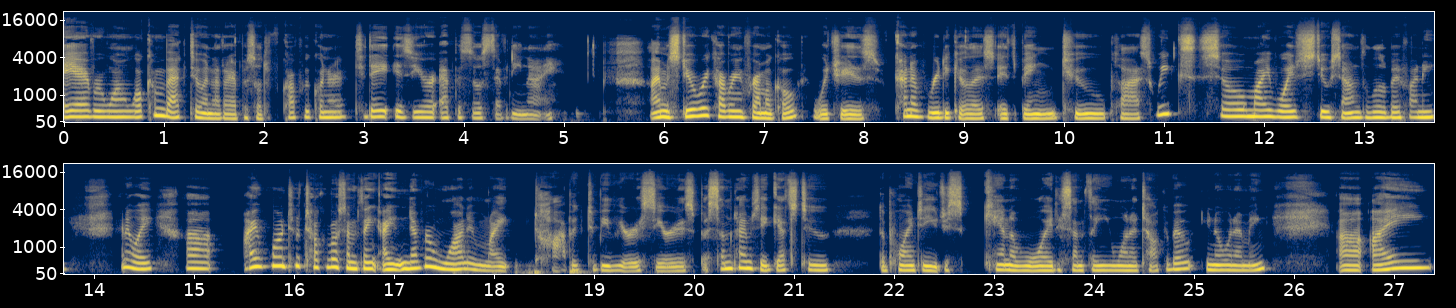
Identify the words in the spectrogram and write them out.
Hey everyone, welcome back to another episode of Coffee Corner. Today is your episode 79. I'm still recovering from a cold, which is kind of ridiculous. It's been two plus weeks, so my voice still sounds a little bit funny. Anyway, uh, I want to talk about something I never wanted my topic to be very serious, but sometimes it gets to the point that you just can't avoid something you want to talk about. You know what I mean? Uh, I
